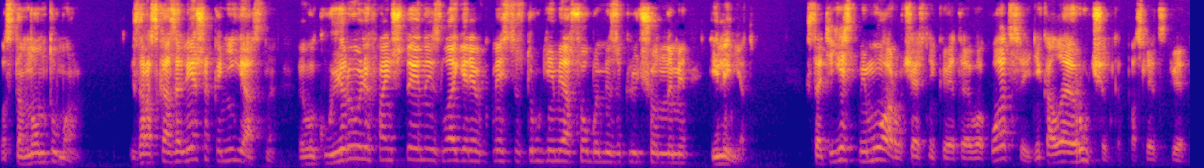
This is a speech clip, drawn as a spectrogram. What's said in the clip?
В основном туман. Из рассказа Лешика неясно, эвакуировали Файнштейна из лагеря вместе с другими особыми заключенными или нет. Кстати, есть мемуар участника этой эвакуации Николая Рудченко, впоследствии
